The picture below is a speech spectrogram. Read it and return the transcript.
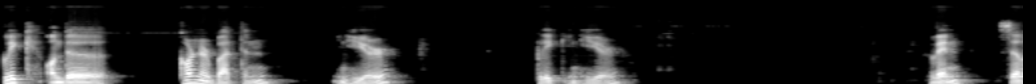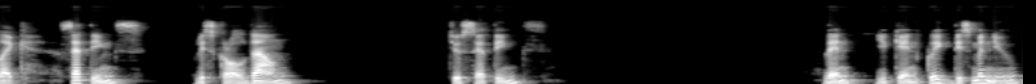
click on the corner button in here. Click in here. Then select settings Please scroll down, choose settings. Then you can click this menu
